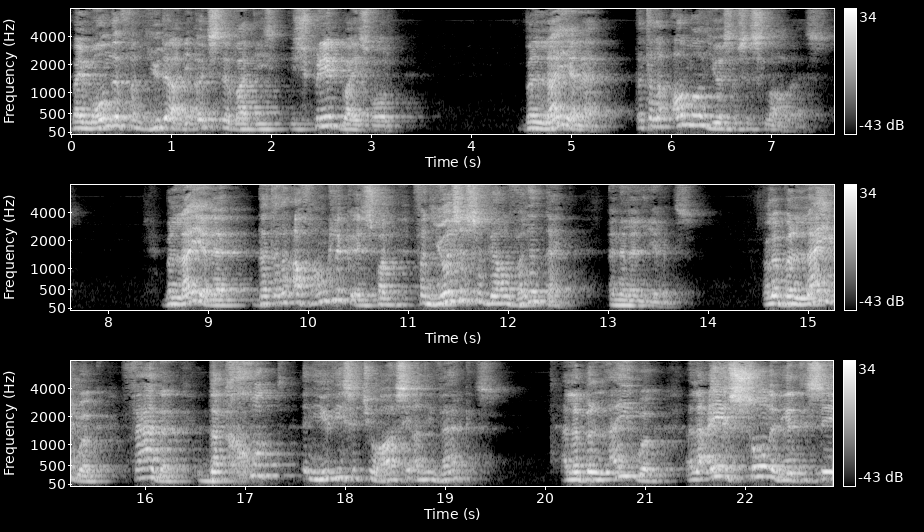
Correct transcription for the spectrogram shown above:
by monde van Juda, die oudste wat die die spreekbuis word, bely hulle dat hulle almal Josef se slawe is. Bely hulle dat hulle afhanklik is van van Josef se welwillendheid in hulle lewens. Hulle bely ook verder dat God in hierdie situasie aan die werk is. Hulle bely ook hulle eie sonde deur te sê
